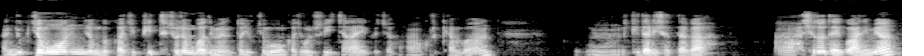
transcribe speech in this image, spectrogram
한 6.5원 정도까지 비트 조정받으면 또 6.5원까지 올 수 있잖아요. 그죠? 어, 그렇게 한번 음, 기다리셨다가 아, 하셔도 되고 아니면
